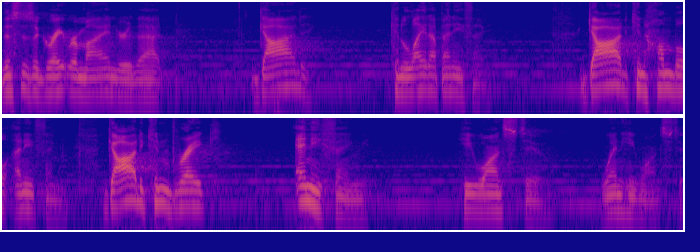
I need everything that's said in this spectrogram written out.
This is a great reminder that God can light up anything. God can humble anything. God can break anything He wants to, when He wants to,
